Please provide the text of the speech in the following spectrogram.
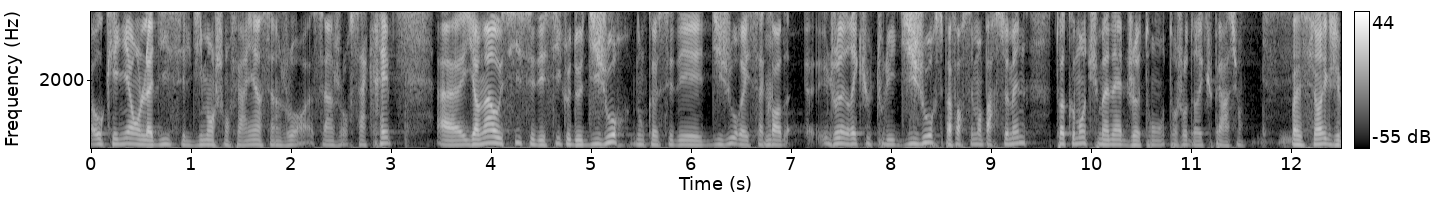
au Kenya, on l'a dit, c'est le dimanche, on fait rien, c'est un jour, c'est un jour sacré. Il y en a aussi, c'est des cycles de 10 jours. Donc, c'est des 10 jours et ils s'accordent mm. une journée de récup tous les 10 jours. C'est pas forcément par semaine. Toi, comment tu ton, jour de récupération? Bah, C'est vrai que j'ai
